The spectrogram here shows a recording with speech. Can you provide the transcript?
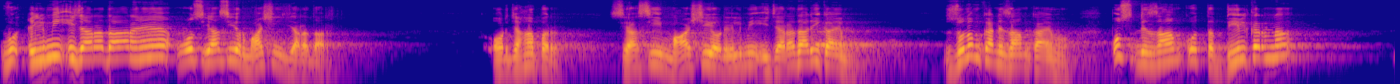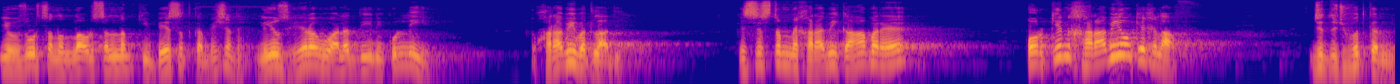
وہ علمی اجارہ دار ہیں، وہ سیاسی اور معاشی اجارہ دار۔ اور جہاں پر سیاسی، معاشی اور علمی اجارہ داری قائم ہو، ظلم کا نظام قائم ہو، اس نظام کو تبدیل کرنا یہ حضور صلی اللہ علیہ وسلم کی بیست کا مشن ہے۔ لیوز ہیرا الدین کلی، تو خرابی بتلا دی۔ کہ سسٹم میں خرابی کہاں پر ہے اور کن خرابیوں کے خلاف جد وجہد کرنی۔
